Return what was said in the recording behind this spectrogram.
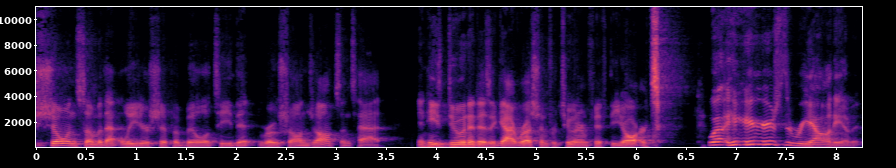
showing some of that leadership ability that Roschon Johnson's had, and he's doing it as a guy rushing for 250 yards. Well, here's the reality of it.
